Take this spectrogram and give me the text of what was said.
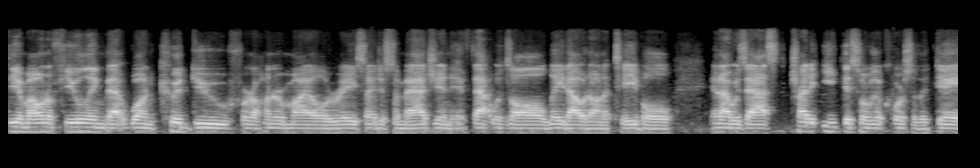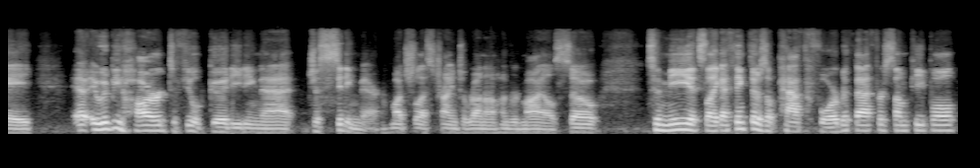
the amount of fueling that one could do for a hundred mile race, I just imagine if that was all laid out on a table and I was asked try to eat this over the course of the day, it would be hard to feel good eating that just sitting there, much less trying to run a hundred miles. So to me, it's like I think there's a path forward with that for some people,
